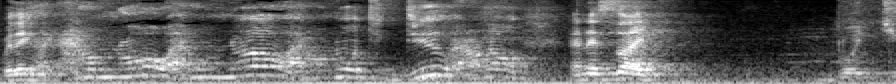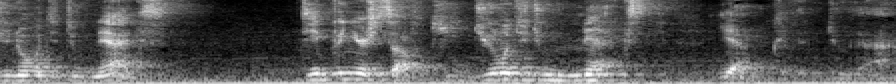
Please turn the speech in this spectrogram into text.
where they like, I don't know, I don't know, I don't know what to do, I don't know, and it's like, but do you know what to do next? Deepen yourself. Do you know what to do next? Yeah, okay, then do that.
